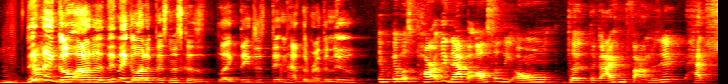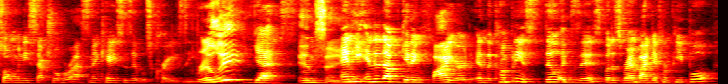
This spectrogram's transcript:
didn't they go out of didn't they go out of business because like they just didn't have the revenue It, it was partly that, but also the own the the guy who founded it had so many sexual harassment cases. It was crazy. really Yes. insane And he ended up getting fired, and the company is still exists, but it's ran by different people.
